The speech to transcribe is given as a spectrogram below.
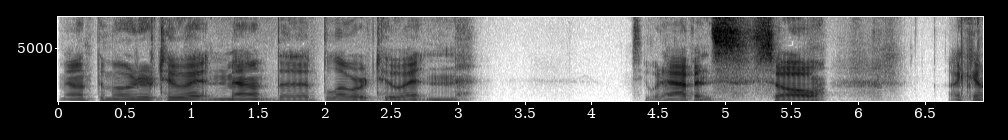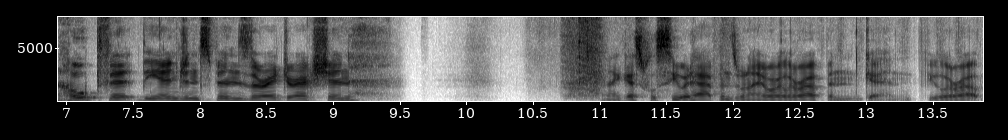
mount the motor to it and mount the blower to it and see what happens. So I can hope that the engine spins the right direction. And I guess we'll see what happens when I oil her up and get and fuel her up.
